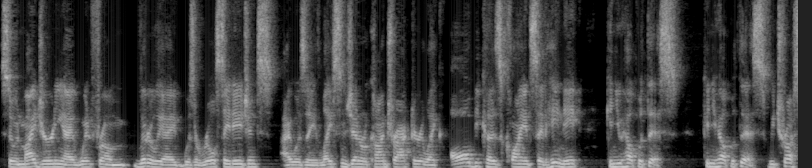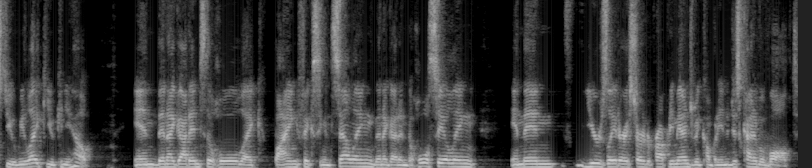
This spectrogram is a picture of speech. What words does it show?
So in my journey, I went from literally I was a real estate agent, I was a licensed general contractor, like all because clients said, "Hey Nate, can you help with this? Can you help with this? We trust you, we like you, can you help?" And then I got into the whole like buying, fixing and selling, then I got into wholesaling, and then years later I started a property management company and it just kind of evolved.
